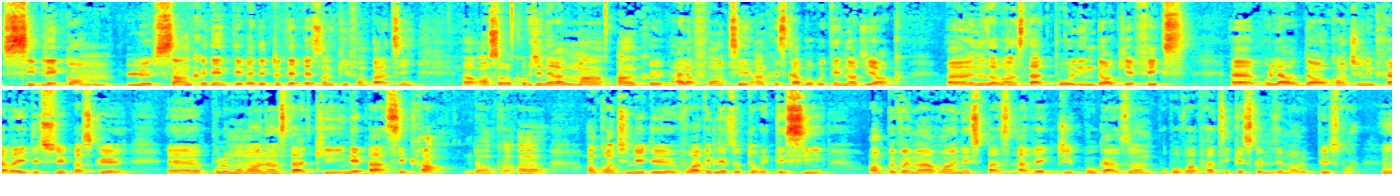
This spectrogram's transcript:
cibler comme le centre d'intérêt de toutes les personnes qui font partie. Euh, on se retrouve généralement à la frontière entre Scarborough et North York. Nous avons un stade pour l'indoor qui est fixe. Euh, pour l'outdoor, on continue de travailler dessus parce que euh, pour le moment, on a un stade qui n'est pas assez grand. Donc, on, on continue de voir avec les autorités si on peut vraiment avoir un espace avec du beau gazon pour pouvoir pratiquer ce que nous aimons le plus, quoi. Mmh.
